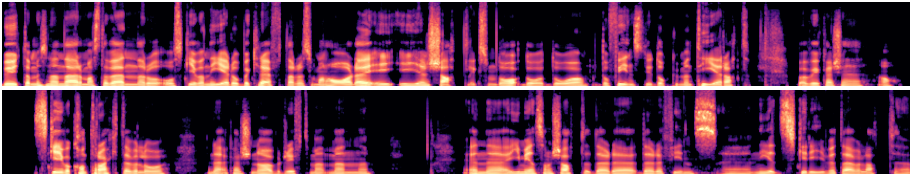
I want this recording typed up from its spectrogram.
byta med sina närmaste vänner och, och, skriva ner det och bekräfta det så man har det i, i en chatt liksom. Då, då, då, då finns det ju dokumenterat. Behöver ju kanske, ja, skriva kontrakt är väl och, nej, kanske en överdrift, men, men eh, en eh, gemensam chatt där det, där det finns eh, nedskrivet är väl att eh,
